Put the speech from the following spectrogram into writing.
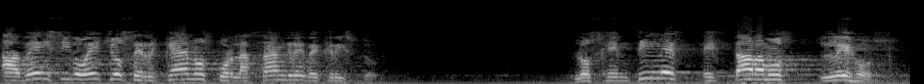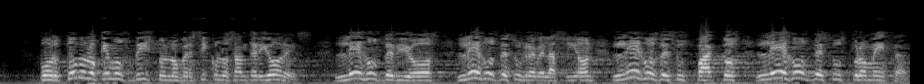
habéis sido hechos cercanos por la sangre de Cristo. Los gentiles estábamos lejos. por todo lo que hemos visto en los versículos anteriores, lejos de Dios, lejos de su revelación, lejos de sus pactos, lejos de sus promesas.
